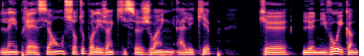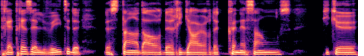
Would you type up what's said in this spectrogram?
l'impression, surtout pour les gens qui se joignent à l'équipe, que le niveau est comme très, très élevé, tu sais, de, de standard, de rigueur, de connaissance, puis que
